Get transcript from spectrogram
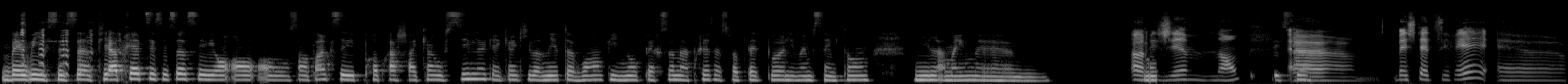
Ben oui, c'est ça. Puis après, tu sais, c'est ça, c'est, on, on, on s'entend que c'est propre à chacun aussi, là. Quelqu'un qui va venir te voir, puis une autre personne après, ça sera peut-être pas les mêmes symptômes, ni la même, euh, non, Origine, non. c'est ça. Euh, mais je te dirais, euh,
